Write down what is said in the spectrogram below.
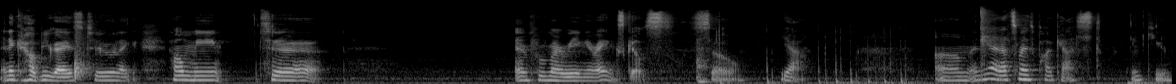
and it could help you guys too, like help me to improve my reading and writing skills. So, yeah. Um, and yeah, that's my podcast. Thank you.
